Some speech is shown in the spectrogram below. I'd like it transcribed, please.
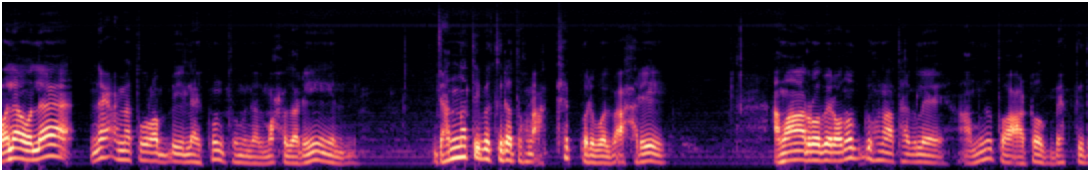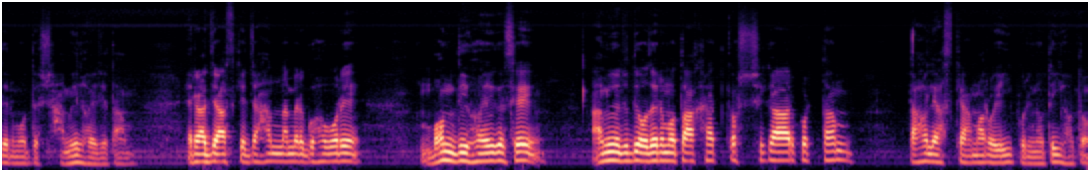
ওলা ওলা নি'মাতু রাব্বি লা কুনতু মিনাল মুহজারিন জান্নাতি ব্যক্তিরা তখন আক্ষেপ করে বলবে, আহারে, আমার রবের অনুগ্রহ না থাকলে আমিও তো আটক ব্যক্তিদের মধ্যে সামিল হয়ে যেতাম। এরা যে আজকে জাহান্নামের গহ্বরে বন্দী হয়ে গেছে, আমিও যদি ওদের মতো আখরাতকে অস্বীকার করতাম তাহলে আজকে আমারও এই পরিণতিই হতো।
